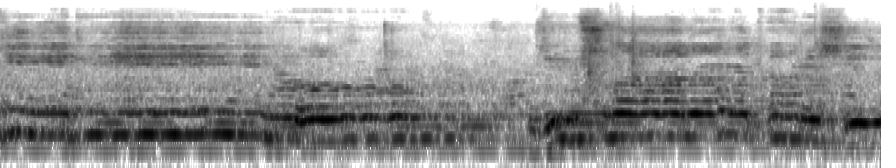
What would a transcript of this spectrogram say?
gidiyorum Düşmana karşı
